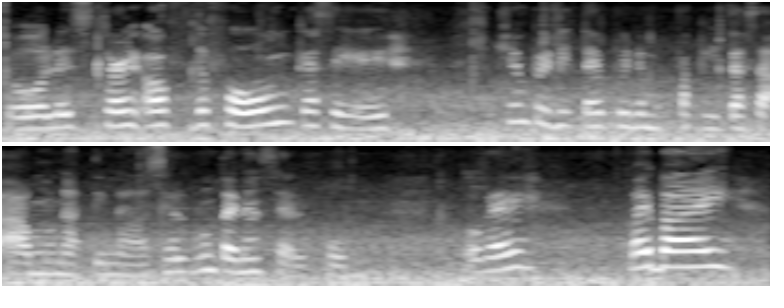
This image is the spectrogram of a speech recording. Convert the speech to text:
So, let's turn off the phone kasi syempre di tayo pwede magpakita sa amo natin na cellphone tayo ng cellphone. Okay? Bye-bye!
